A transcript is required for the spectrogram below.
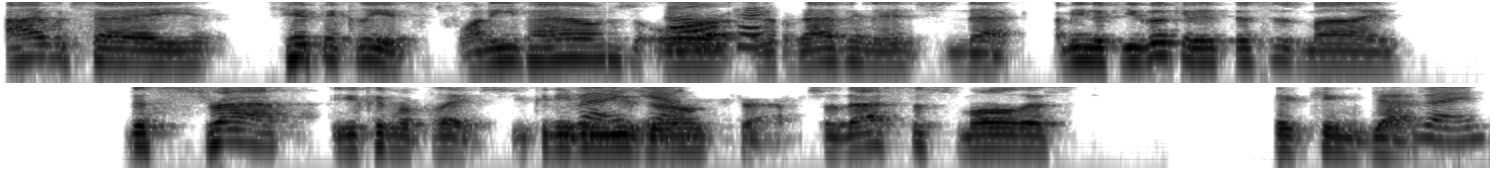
I would say typically it's 20 pounds or oh, okay. an 11 inch neck. I mean if you look at it this is mine. The strap you can replace. You can even right, use your own strap. So that's the smallest it can get. Right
